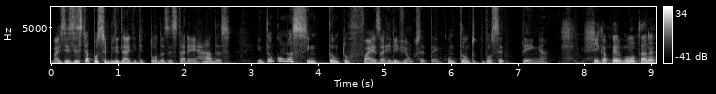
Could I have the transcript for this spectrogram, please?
mas existe a possibilidade de todas estarem erradas, então como assim tanto faz a religião que você tem, com tanto que você tenha? Fica a pergunta, né?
